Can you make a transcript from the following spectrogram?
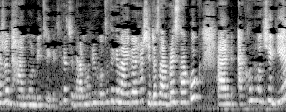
আসব ধানমন্ডি থেকে, ঠিক আছে? ধানমন্ডির কোথা থেকে লাইভে আসব সেটা সারপ্রাইজ থাকুক। অ্যান্ড এখন হচ্ছে গিয়ে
